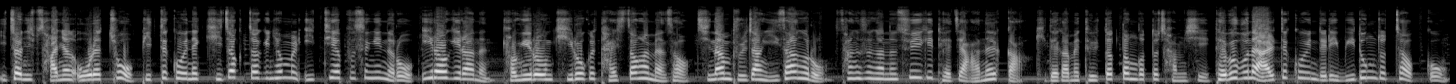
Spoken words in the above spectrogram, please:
2024년 올해 초 비트코인의 기적적인 현물 ETF 승인으로 1 억이라는 경이로운 기록을 달성하면서 지난 불장 이상으로 상승하는 수익이 되지 않을까 기대감에 들떴던 것도 잠시 대부분의 알트코인들이 미동조차 없고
